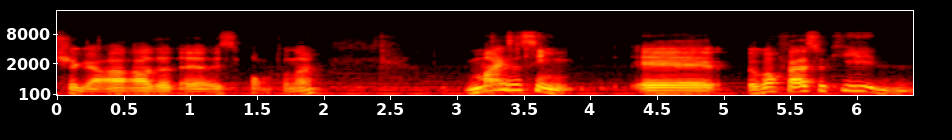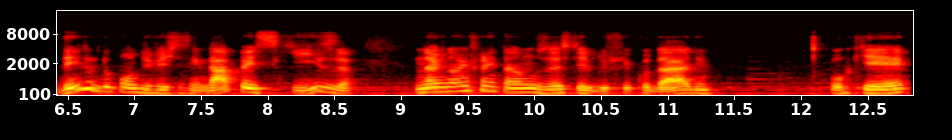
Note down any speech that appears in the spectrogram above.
chegar a, a, esse ponto, né? Mas, assim, é, eu confesso que dentro do ponto de vista assim, da pesquisa, nós não enfrentamos esse tipo de dificuldade porque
